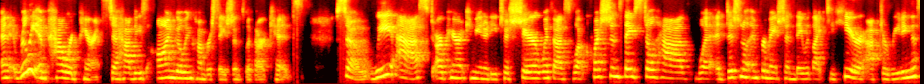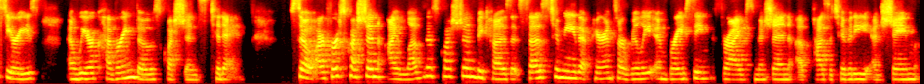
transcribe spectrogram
and it really empowered parents to have these ongoing conversations with our kids. So, we asked our parent community to share with us what questions they still have, what additional information they would like to hear after reading the series, and we are covering those questions today. So, our first question I love this question because it says to me that parents are really embracing Thrive's mission of positivity and shame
